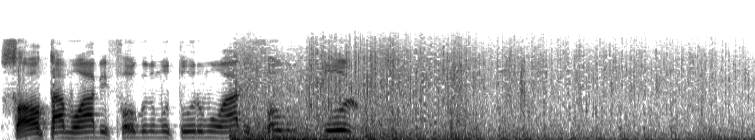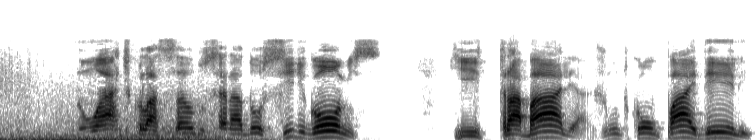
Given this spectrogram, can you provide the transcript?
Solta Moab, fogo no muturo, Moab, fogo no muturo. uma articulação do senador Cid Gomes, que trabalha junto com o pai dele,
